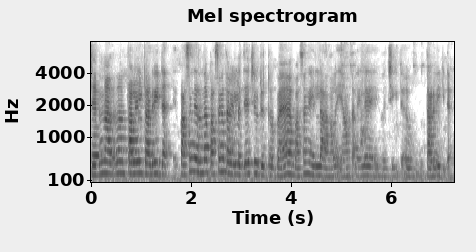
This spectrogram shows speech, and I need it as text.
சரி நான் அதான் தலையில் தடவிட்டேன். பசங்க இருந்தா பசங்க தலையில தேய்ச்சி விட்டுட்டு இருப்பேன். பசங்க இல்லை அதனால என் தலையில வச்சுக்கிட்டேன் தடவிக்கிட்டேன்.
